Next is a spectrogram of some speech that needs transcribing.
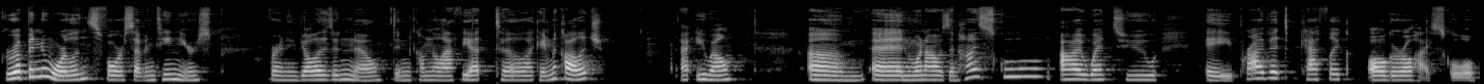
grew up in New Orleans for 17 years. For any of y'all that didn't know, didn't come to Lafayette till I came to college at UL. Um, and when I was in high school, I went to a private Catholic all girl high school.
